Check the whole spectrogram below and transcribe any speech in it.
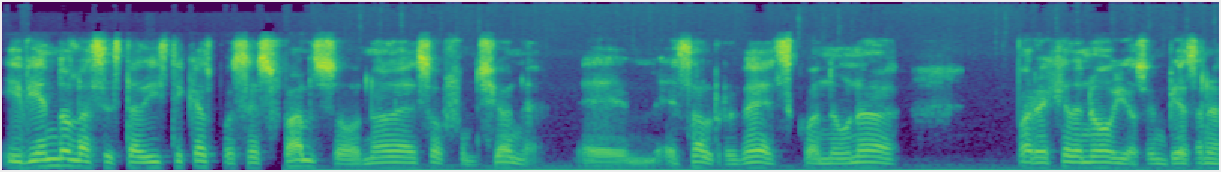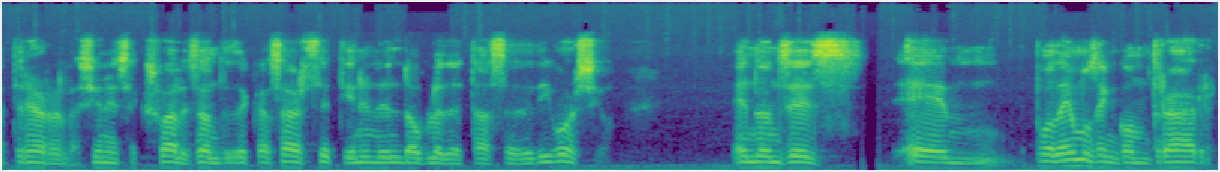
Y viendo las estadísticas, pues es falso, nada de eso funciona. Em, es al revés, cuando una pareja de novios empiezan a tener relaciones sexuales antes de casarse, tienen el doble de tasa de divorcio. Entonces, em, podemos encontrar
